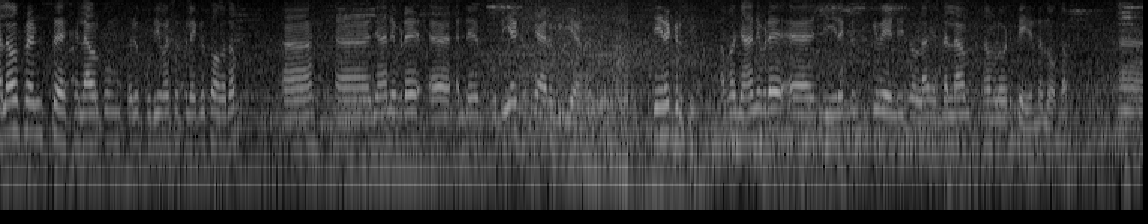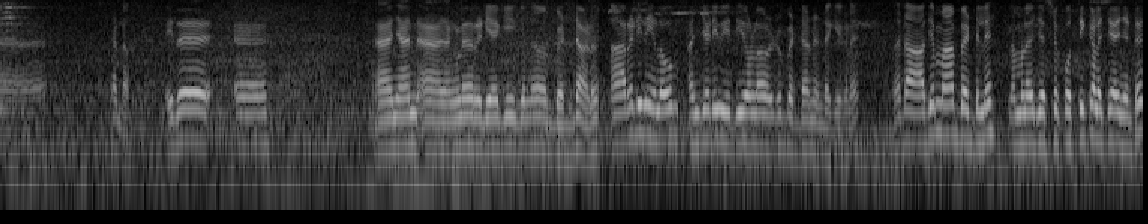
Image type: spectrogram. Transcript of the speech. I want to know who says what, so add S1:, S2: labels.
S1: Hello friends എല്ലാവർക്കും ഒരു പുതിയ വർഷത്തിലേക്ക് സ്വാഗതം. ഞാനിവിടെ എന്റെ പുതിയ കൃഷി ആരംഭിക്കുകയാണ്. ചീരകൃഷി അപ്പോൾ ഞാനിവിടെ ചീരകൃഷിക്ക് വേണ്ടിയിട്ടുള്ള എന്തെല്ലാം നമ്മളിവിടെ ചെയ്യേണ്ടെന്ന് നോക്കാം. കണ്ടോ? ഇത് ഞാൻ ഞങ്ങൾ റെഡിയാക്കിയിരിക്കുന്ന ബെഡാണ്. ആറടി നീളവും അഞ്ചടി വീതിയുള്ള ഒരു ബെഡാണ് ഉണ്ടാക്കിയേക്കണേ. എന്നിട്ട് ആദ്യം ആ ബെഡിൽ നമ്മൾ ജസ്റ്റ് കൊത്തിക്കളിച്ച് കഴിഞ്ഞിട്ട്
